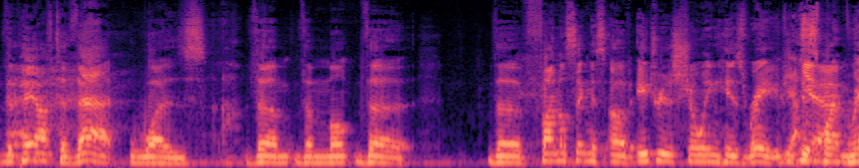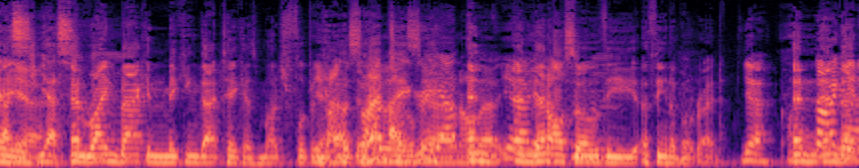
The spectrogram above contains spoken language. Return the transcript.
the payoff to that was the the mo- the the final sickness of Atreus showing his rage, Yes. his Yeah. Spartan Yes, rage, yeah. yes. and riding mm-hmm. back and making that take as much flipping Yeah, time as it I- had I agree. Yeah, and all And. Yeah, and then yeah. also mm-hmm. the Athena boat ride. yeah. Oh. And, No, and I that get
